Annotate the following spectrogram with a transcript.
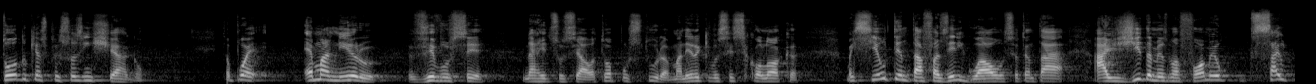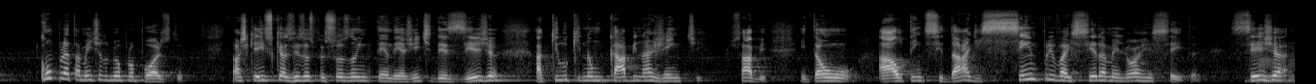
todo que as pessoas enxergam. Então, pô, é, é maneiro ver você na rede social, a tua postura, a maneira que você se coloca. Mas se eu tentar fazer igual, se eu tentar agir da mesma forma, eu saio completamente do meu propósito. Acho que é isso que às vezes as pessoas não entendem. A gente deseja aquilo que não cabe na gente, sabe? Então, a autenticidade sempre vai ser a melhor receita. Seja uhum.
